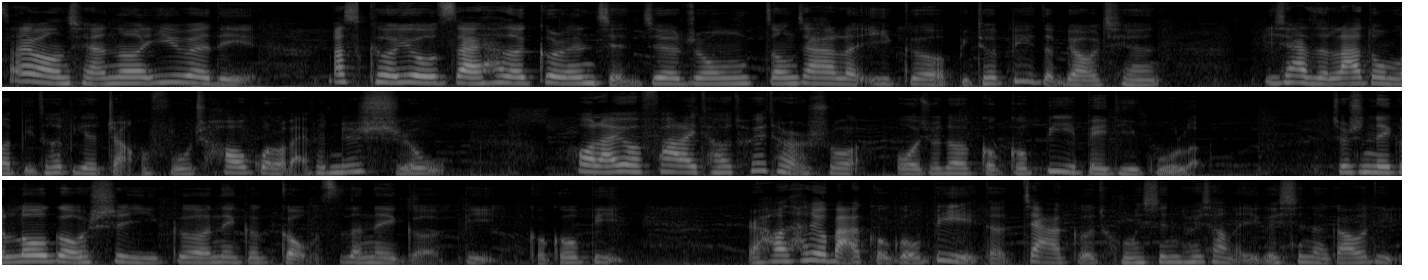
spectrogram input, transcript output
再往前呢，一月底，马斯克又在他的个人简介中增加了一个比特币的标签，一下子拉动了比特币的涨幅超过了百分之十五。后来又发了一条 Twitter 说：“我觉得狗狗币被低估了，就是那个 logo 是一个那个狗子的那个币，狗狗币。”然后他就把狗狗币的价格重新推向了一个新的高地。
